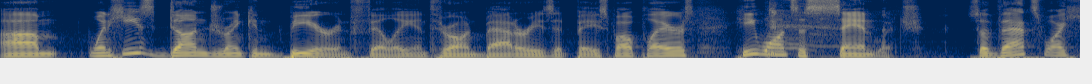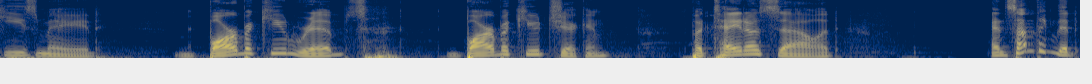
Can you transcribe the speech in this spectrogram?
Um, when he's done drinking beer in Philly and throwing batteries at baseball players, he wants a sandwich. So that's why he's made barbecued ribs, barbecue chicken, potato salad, and something that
